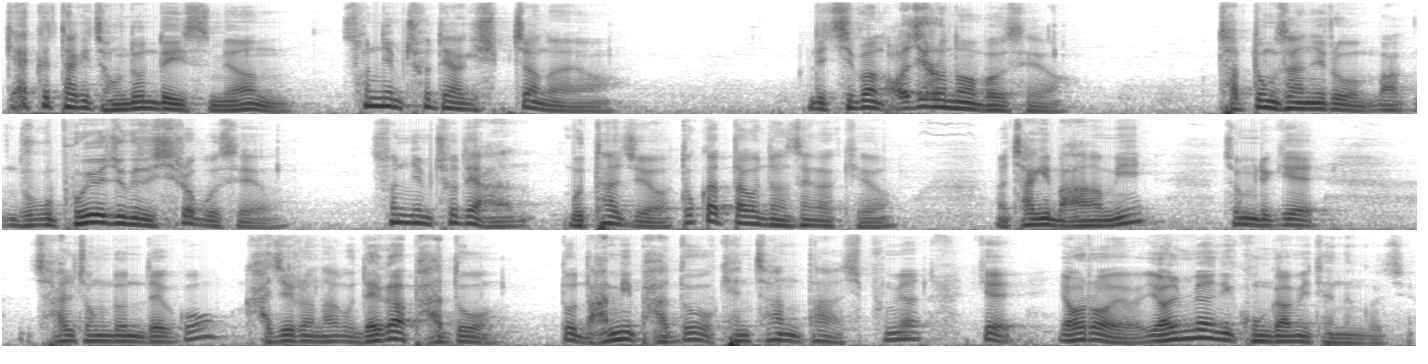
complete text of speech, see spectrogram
깨끗하게 정돈돼 있으면 손님 초대하기 쉽잖아요. 근데 집안 어지러 넣어 보세요. 잡동사니로 막 누구 보여주기도 싫어 보세요. 손님 초대 안, 못 하죠. 똑같다고 저는 생각해요. 자기 마음이 좀 이렇게 잘 정돈되고 가지런하고 내가 봐도 또 남이 봐도 괜찮다 싶으면 이렇게 열어요. 열면 이 공감이 되는 거죠.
